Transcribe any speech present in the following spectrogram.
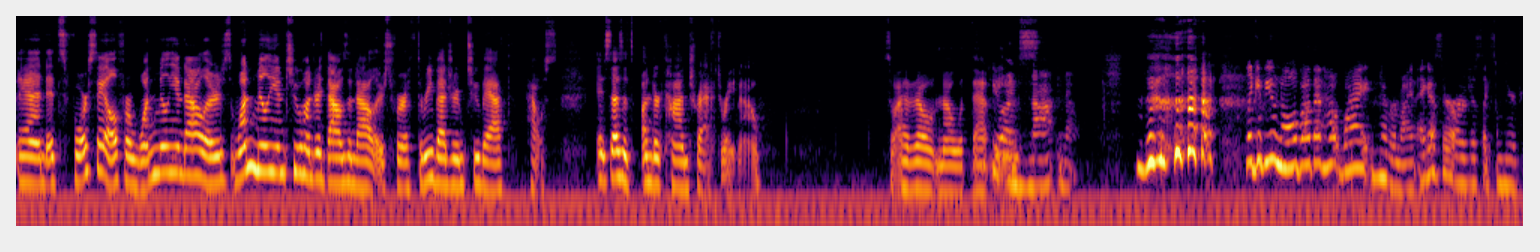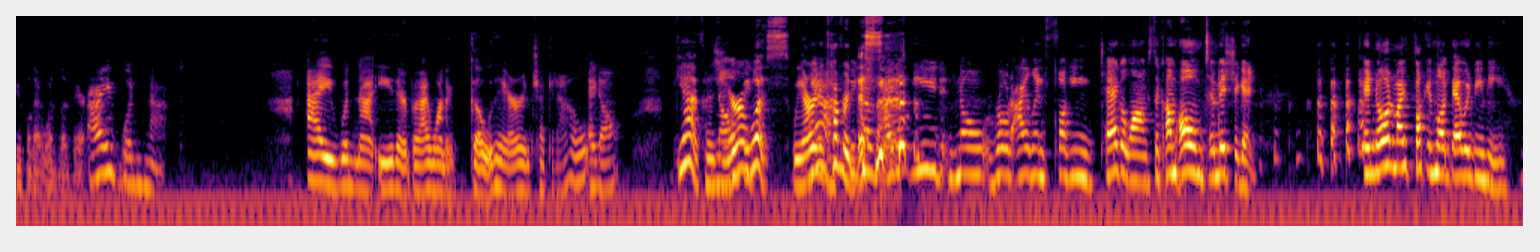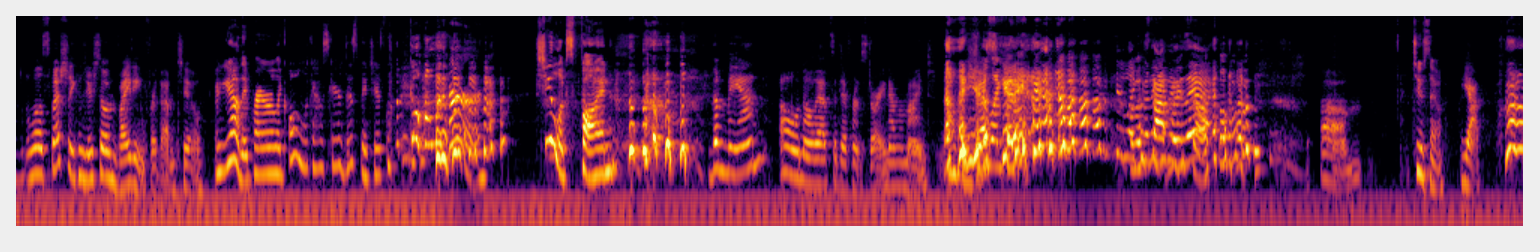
And it's for sale for one million dollars, one million two hundred thousand dollars for a three bedroom, two bath house. It says it's under contract right now. So I don't know what that means. you means. not no like if you know about that how why never mind I guess there are just like some weird people that would live there I would not I would not either, but I want to go there and check it out. I don't yeah, because No, you're a be- wuss. We already Yeah, covered because this. I don't need no Rhode Island fucking tag-alongs to come home to Michigan. and knowing my fucking luck, that would be me. Well, especially because you're so inviting for them too. Yeah, they probably are like, oh, look how scared this bitch is. Let me go home with her. she looks fun. The man. Oh no, that's a different story. Never mind. You're Just like, kidding. You're like, gonna stop get into that. myself. um. Too soon. Yeah.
